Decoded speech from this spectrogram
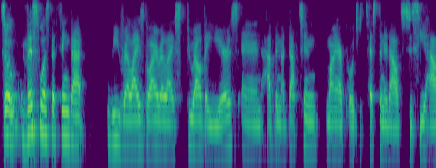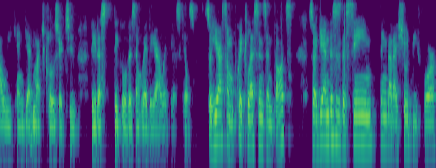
So this was the thing that we realized, or I realized throughout the years and have been adapting my approach, to testing it out to see how we can get much closer to data stakeholders and where they are with their skills. So here are some quick lessons and thoughts. So again, this is the same thing that I showed before,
